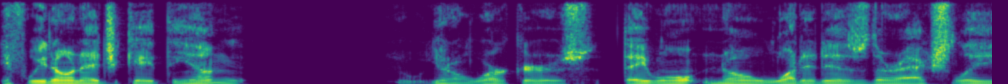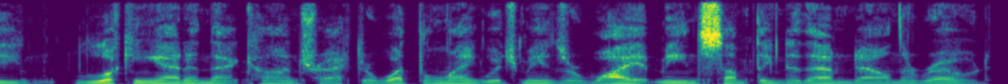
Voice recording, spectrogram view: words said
if we don't educate the young you know workers they won't know what it is they're actually looking at in that contract or what the language means or why it means something to them down the road.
